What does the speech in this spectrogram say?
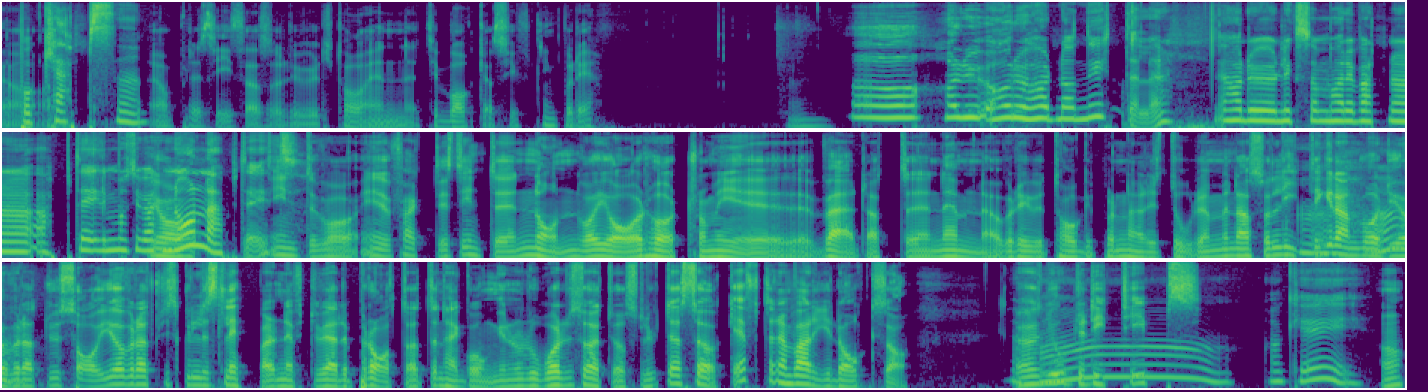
Ja, på kapseln. Ja, precis. Alltså, du vill ta en tillbakasyftning på det. Mm. Ja, har, du, har du hört något nytt eller? Har, du liksom, har det varit några update? Det måste ju varit Ja, någon update. Inte var, eh, faktiskt inte någon vad jag har hört som är eh, värd att eh, nämna överhuvudtaget på den här historien. Men alltså lite grann var det ju Aha. över att du sa ju över att vi skulle släppa den efter vi hade pratat den här gången och då var det så att jag slutade söka efter den varje dag också. Jag gjorde ditt tips. Aha, Okej. Ja.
